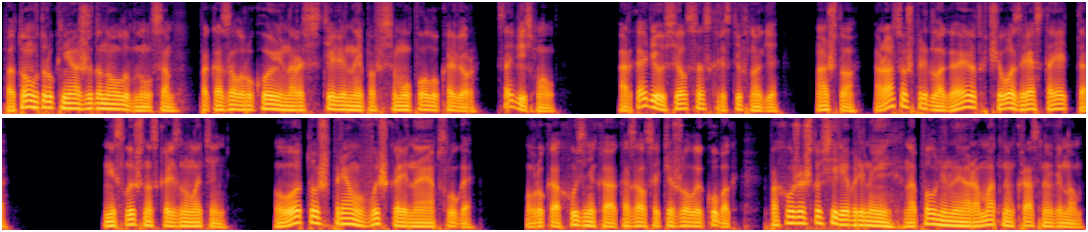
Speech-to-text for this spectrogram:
Потом вдруг неожиданно улыбнулся, показал рукой на расстеленный по всему полу ковер. «Садись, мол». Аркадий уселся, скрестив ноги. «А что, раз уж предлагают, чего зря стоять-то?» Неслышно скользнула тень. Вот уж прям вышкаленная обслуга. В руках узника оказался тяжелый кубок, похоже, что серебряный, наполненный ароматным красным вином.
